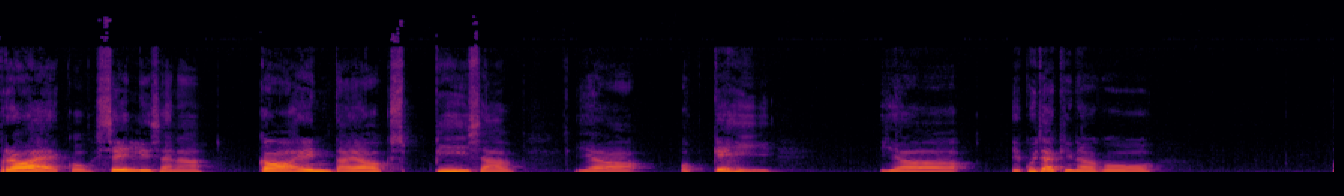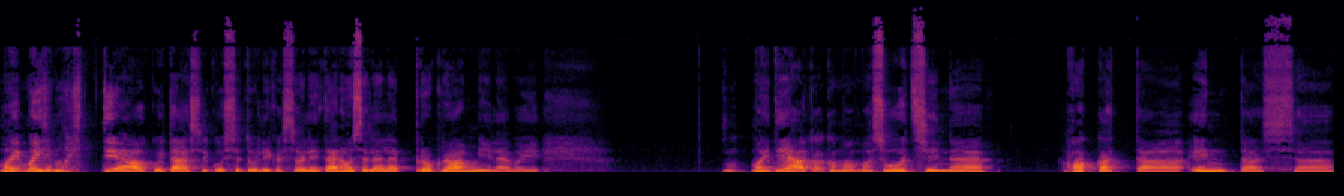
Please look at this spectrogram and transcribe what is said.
praegu sellisena ka enda jaoks piisav ja okei. Okay ja, ja kuidagi nagu ma ei, ma ei, ma ei tea, kuidas või kust see tuli, kas see oli tänu sellele programmile või ma ei tea, aga, aga ma, ma suutsin äh, hakata endas äh,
